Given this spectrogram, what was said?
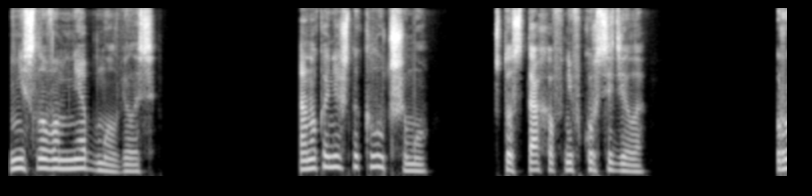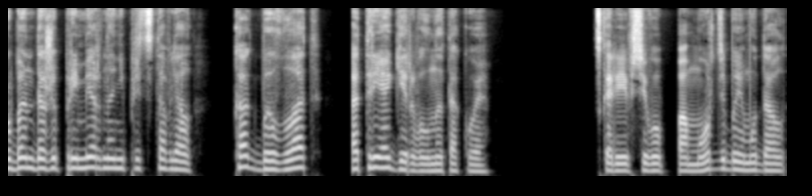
ни словом не обмолвилась. Оно, конечно, к лучшему, что Стахов не в курсе дела. Рубен даже примерно не представлял, как бы Влад отреагировал на такое. Скорее всего, по морде бы ему дал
